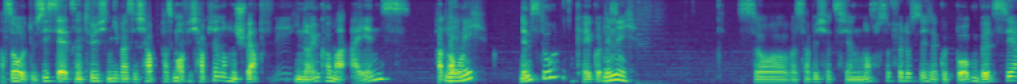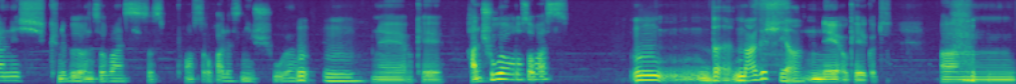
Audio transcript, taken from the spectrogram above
ach so, du siehst ja jetzt natürlich nie, was ich habe. Pass mal auf, ich habe hier noch ein Schwert 9,1. Hat aber. Nimm ich, Nimmst du? Okay, gut. nimm ich. So, was habe ich jetzt hier noch so für lustig? Ja, gut, Bogen willst du ja nicht. Knüppel und sowas. Das brauchst du auch alles nie. Schuhe. Mm, mm. Nee, okay. Handschuhe oder sowas? Mm, magisch, ja. Nee, okay, gut. Ähm,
